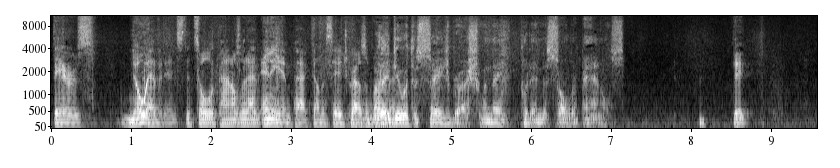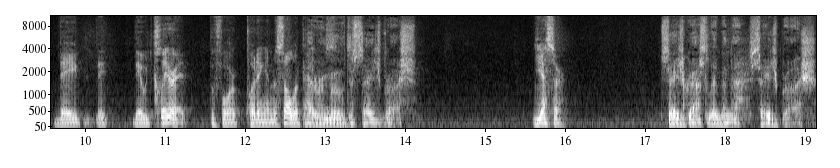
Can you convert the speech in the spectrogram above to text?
There's no evidence that solar panels would have any impact on the sage grouse environment. What do they do with the sagebrush when they put in the solar panels? They, they, they, they would clear it before putting in the solar panels. They remove the sagebrush. Yes, sir. Sage-grouse live in the sagebrush.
